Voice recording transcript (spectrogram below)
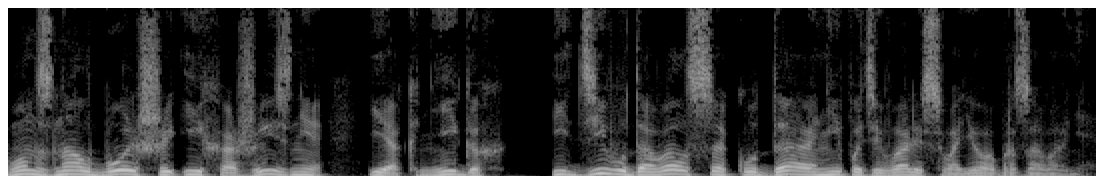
Он знал больше их о жизни и о книгах, и диву давался, куда они подевали свое образование.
